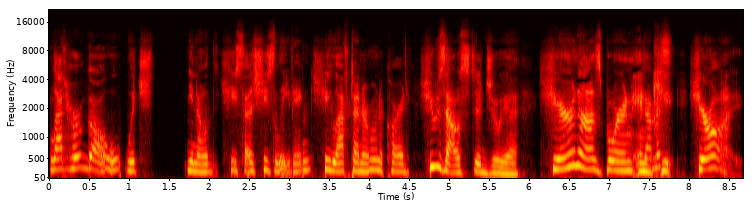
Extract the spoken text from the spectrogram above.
let her go, which you know she says she's leaving, she left on her own accord. She was ousted, Julia. Sharon Osbourne and must- Sheryl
